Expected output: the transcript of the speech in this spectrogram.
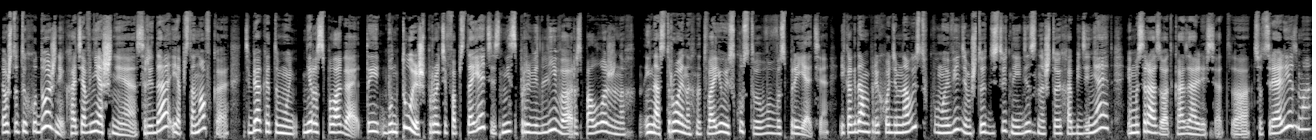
того, что ты художник, хотя внешняя среда и обстановка тебя к этому не располагает. Ты бунтуешь против обстоятельств несправедливо расположенных и настроенных на твое искусство его восприятие. И когда мы приходим на выставку, мы видим, видим, что это действительно единственное, что их объединяет, и мы сразу отказались от э, соцреализма,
